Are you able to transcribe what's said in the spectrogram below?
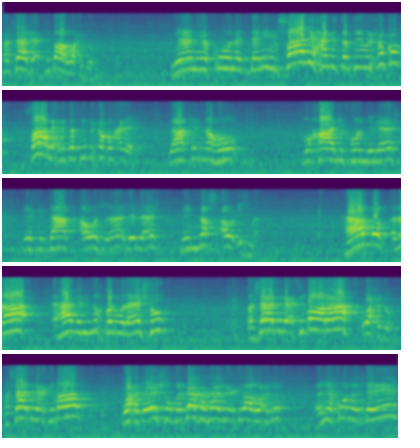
فساد اعتبار وحده. لأن يكون الدليل صالحا لترتيب الحكم صالح لترتيب الحكم عليه. لكنه مخالف لليش للكتاب أو لليش للنص أو الإجماع. هذا لا هذه النقطة الأولى إيش هو؟ فساد الاعتبار وحده. فساد الاعتبار وحده إيش هو؟ متى فساد الاعتبار وحده؟ أن يكون الدليل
